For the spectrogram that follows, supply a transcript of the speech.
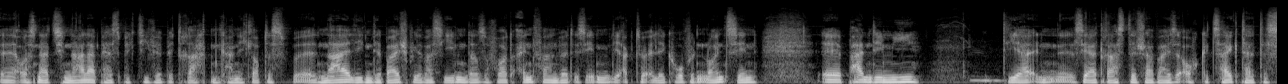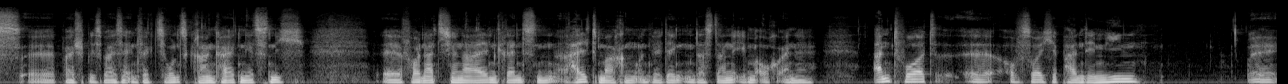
äh, aus nationaler Perspektive betrachten kann. Ich glaube, das äh, naheliegende Beispiel, was jedem da sofort einfallen wird, ist eben die aktuelle Covid-19-Pandemie, äh, die ja in äh, sehr drastischer Weise auch gezeigt hat, dass äh, beispielsweise Infektionskrankheiten jetzt nicht äh, vor nationalen Grenzen Halt machen. Und wir denken, dass dann eben auch eine Antwort äh, auf solche Pandemien äh,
